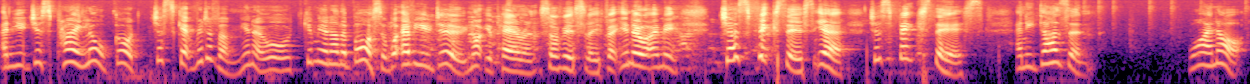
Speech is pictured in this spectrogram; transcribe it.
and you just praying lord god just get rid of them you know or give me another boss or whatever you do not your parents obviously but you know what i mean just fix this yeah just fix this and he doesn't why not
